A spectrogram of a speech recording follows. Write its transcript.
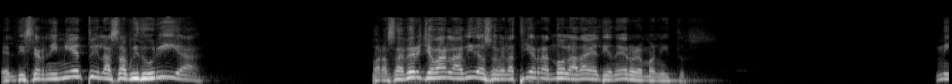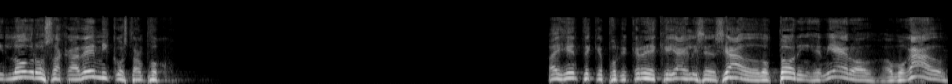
El discernimiento y la sabiduría para saber llevar la vida sobre la tierra no la da el dinero, hermanitos ni logros académicos tampoco. Hay gente que porque cree que ya es licenciado, doctor, ingeniero, abogado,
